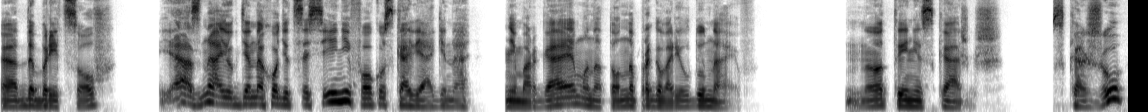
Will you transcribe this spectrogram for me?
«А Добрецов?» «Я знаю, где находится синий фокус Ковягина», — не моргая, монотонно проговорил Дунаев. Но ты не скажешь. Скажу,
